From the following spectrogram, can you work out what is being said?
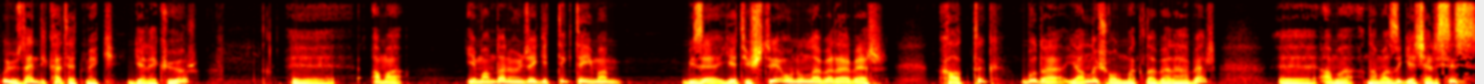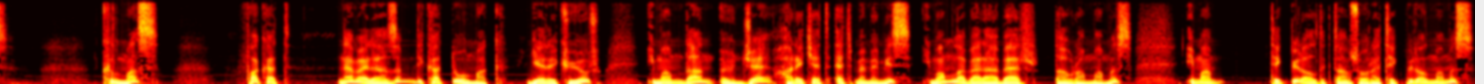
Bu yüzden dikkat etmek gerekiyor. Ee, ama imamdan önce gittik de imam bize yetişti. Onunla beraber kalktık. Bu da yanlış olmakla beraber e, ama namazı geçersiz kılmaz. Fakat neme lazım? Dikkatli olmak gerekiyor. İmamdan önce hareket etmememiz, imamla beraber davranmamız, imam tekbir aldıktan sonra tekbir almamız,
